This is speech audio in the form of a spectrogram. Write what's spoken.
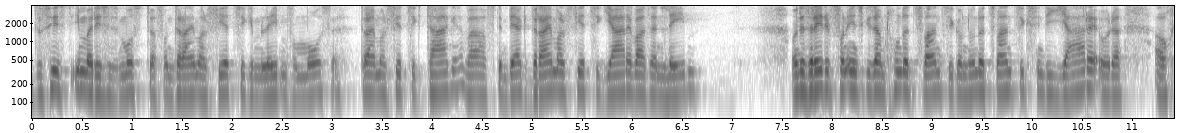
Du siehst immer dieses Muster von dreimal 40 im Leben von Mose. Dreimal 40 Tage war auf dem Berg, dreimal 40 Jahre war sein Leben. Und es redet von insgesamt 120 und 120 sind die Jahre oder auch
